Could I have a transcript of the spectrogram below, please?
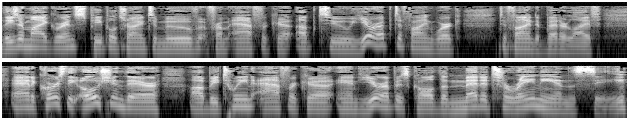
these are migrants, people trying to move from Africa up to Europe to find work to find a better life. And of course, the ocean there uh, between Africa and Europe is called the Mediterranean Sea,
